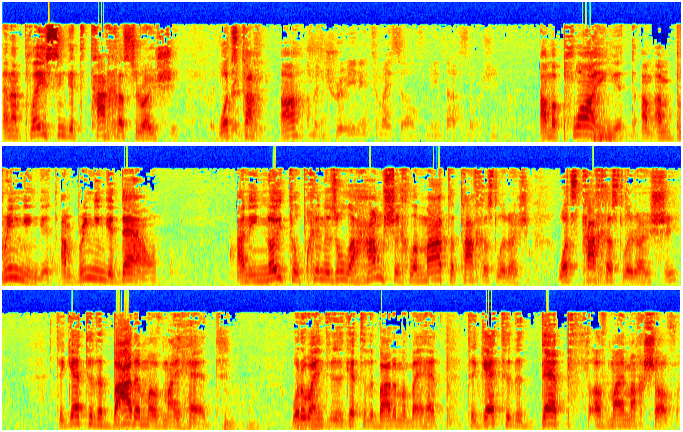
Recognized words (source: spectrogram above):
and I'm placing it tachas roshi. What's tach? Huh? I'm attributing to myself. Me tachas l'roshi. I'm applying it. I'm, I'm bringing it. I'm bringing it down. Ani noitel b'chinezu lahamshich lamata tachas l'roshi. What's tachas l'roshi? To get to the bottom of my head. What do I need to get to the bottom of my head? To get to the depth of my machshava.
